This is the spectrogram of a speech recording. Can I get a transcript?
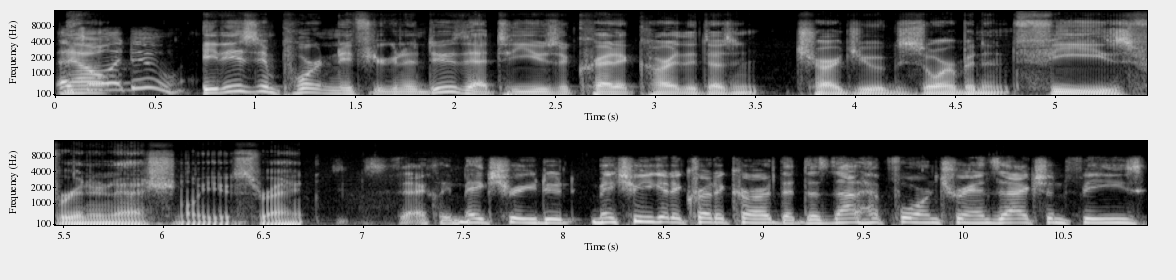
That's now, all I do. It is important if you're going to do that to use a credit card that doesn't charge you exorbitant fees for international use, right? Exactly. Make sure you do. Make sure you get a credit card that does not have foreign transaction fees.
